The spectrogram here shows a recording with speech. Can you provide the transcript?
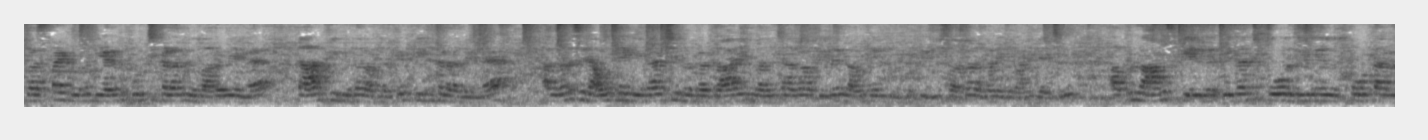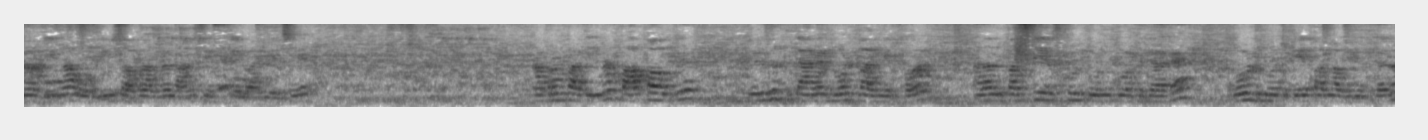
ப்ளஸ் பாயிண்ட் வந்து எனக்கு பிடிச்ச கலர் இது வரவே இல்லை. டார்க் பிங்க் தான் வந்திருக்கு. பிங்க் கலர் இல்லை. அதனால சரி அவுட்லைன் ஏதாச்சும் நம்ம டிராயிங் வரைஞ்சாங்க அப்படின்னா இந்த அவுட்லைன் கொடுத்துட்டு யூஸ் ஆகும் அதனால இது வாங்கியாச்சு. அப்புறம் லாங் ஸ்கேல் ஏதாச்சும் போடுறது போட்டாங்க அப்படின்னா அவங்க யூஸ் ஆகும் அதனால லாங் ஸ்கேல் ஸ்கேல் வாங்கியாச்சு. அப்புறம் பார்த்தீங்கன்னா பாப்பாவுக்கு எழுதுறதுக்காக நோட் வாங்கியிருக்கோம். அதாவது ஃபஸ்ட் இயர் ஸ்கூல் கொண்டு போகிறதுக்காக ரோடு நோட்டு கேட்பாங்க அப்படிங்கிறதுக்காக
